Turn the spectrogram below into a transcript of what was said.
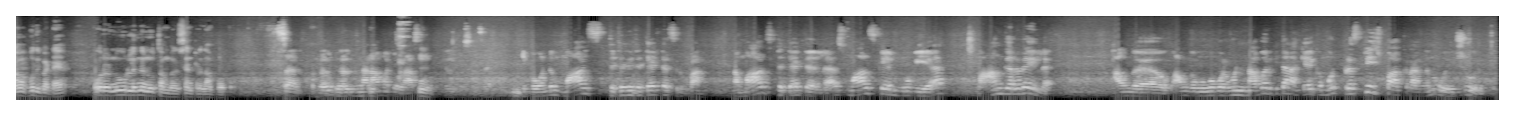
நம்ம புதுப்பேட்டை ஒரு நூறுலேருந்து நூற்றம்பது சென்டர் தான் போட்டோம். சார் நான் மட்டும் லாஸ்ட் சார். இப்போ வந்து மால்ஸ் தேட்டர்ஸ் இருப்பாங்க. மால்ஸ் தேட்டர்ல ஸ்மால் ஸ்கேல் மூவியை வாங்குறதே இல்லை. அவங்க அவங்க ஒவ்வொரு ஒரு நபர்கிட்ட நான் கேட்கும்போது ப்ரெஸ்டீஜ் பார்க்குறாங்கன்னு ஒரு இஷ்யூ இருக்கு.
